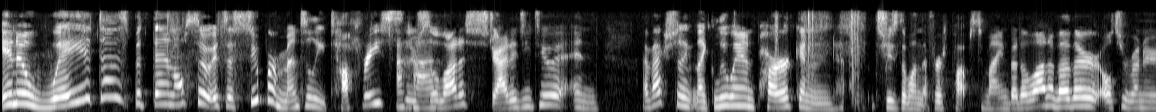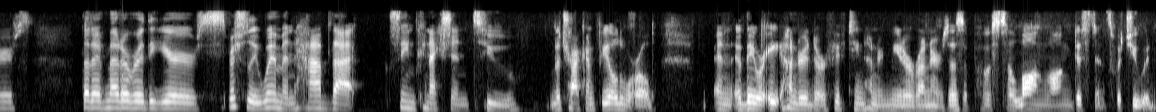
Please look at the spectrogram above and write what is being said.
In a way, it does, but then also it's a super mentally tough race. Uh-huh. There's a lot of strategy to it, and I've actually like Luann Park, and she's the one that first pops to mind. But a lot of other ultra runners that I've met over the years, especially women, have that same connection to the track and field world. And they were 800 or 1500 meter runners as opposed to long, long distance, which you would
